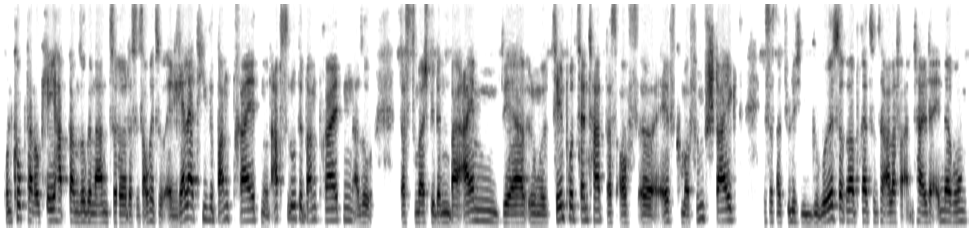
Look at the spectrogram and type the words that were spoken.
und gucke dann, okay, habe dann sogenannte, das ist auch jetzt so relative Bandbreiten und absolute Bandbreiten. Also dass zum Beispiel, wenn bei einem, der irgendwie 10% hat, das auf äh, 11,5 steigt, ist das natürlich ein größerer prozentualer Anteil der Änderung,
